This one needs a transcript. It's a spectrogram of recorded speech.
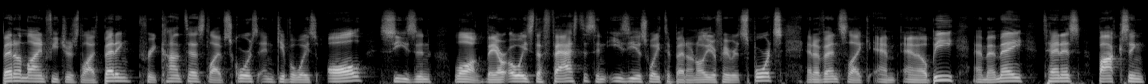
BetOnline features live betting, free contests, live scores, and giveaways all season long. They are always the fastest and easiest way to bet on all your favorite sports and events like M- MLB, MMA, tennis, boxing,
